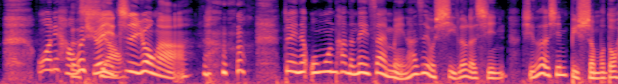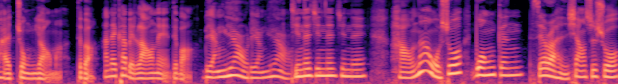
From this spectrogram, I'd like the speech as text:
哇，你好会学以致用啊！对，那嗡嗡他的内在美，他是有喜乐的心，喜乐的心比什么都还重要嘛，对吧？安内卡贝捞呢，对吧？良药良药。今天今天今天好，那我说翁跟 Sarah 很像是说，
